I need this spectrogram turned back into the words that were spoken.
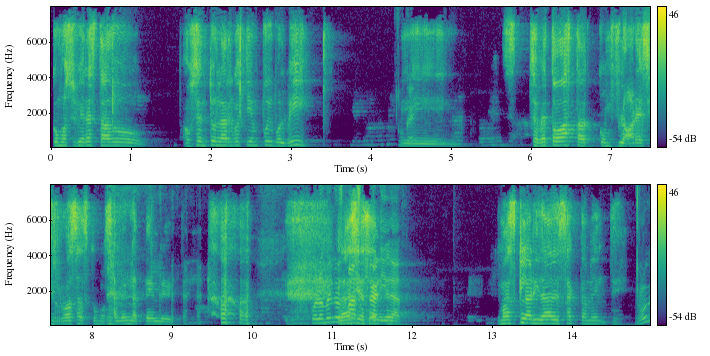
como si hubiera estado ausente un largo tiempo y volví. Y se ve todo hasta con flores y rosas como sale en la tele. Por lo menos más claridad. Más claridad, exactamente. Ok.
